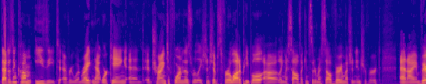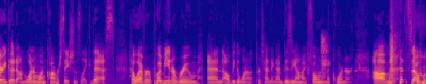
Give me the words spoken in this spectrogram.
that doesn't come easy to everyone, right? Networking and and trying to form those relationships for a lot of people, uh, like myself, I consider myself very much an introvert, and I am very good on one-on-one conversations like this. However, put me in a room, and I'll be the one pretending I'm busy on my phone in the corner. Um, so,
